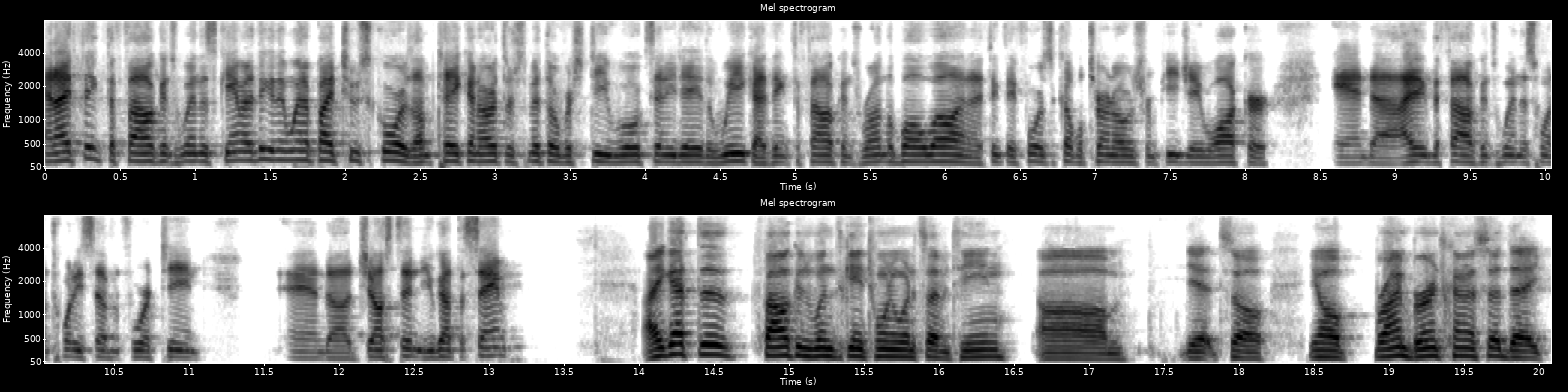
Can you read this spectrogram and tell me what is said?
And I think the Falcons win this game. I think they win it by two scores. I'm taking Arthur Smith over Steve Wilks any day of the week. I think the Falcons run the ball well, and I think they force a couple turnovers from PJ Walker. And uh, I think the Falcons win this one 27 14. And uh, Justin, you got the same? I got the Falcons wins game 21 17. Um, yeah, so you know, Brian Burns kind of said that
